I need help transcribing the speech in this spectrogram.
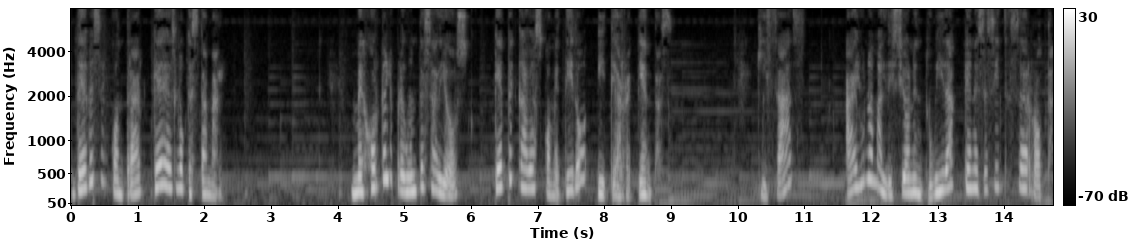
Debes encontrar qué es lo que está mal. Mejor que le preguntes a Dios qué pecado has cometido y te arrepientas. Quizás hay una maldición en tu vida que necesite ser rota.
